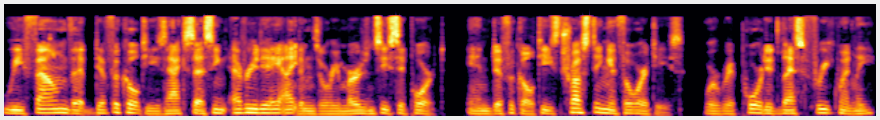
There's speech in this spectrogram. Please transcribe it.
we found that difficulties accessing everyday items or emergency support, and difficulties trusting authorities, were reported less frequently,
